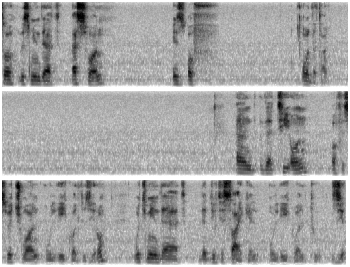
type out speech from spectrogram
so this means that S1 is off all the time. And the T on of switch 1 will equal to 0 which means that the duty cycle will equal to 0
